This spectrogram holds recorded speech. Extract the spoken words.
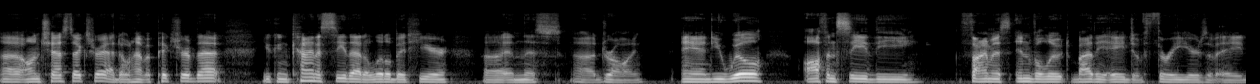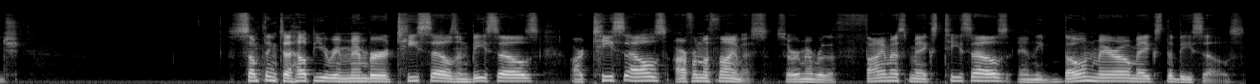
uh, on chest x ray. I don't have a picture of that. You can kind of see that a little bit here in this drawing. And you will often see the thymus involute by the age of three years of age. Something to help you remember T cells and B cells. Our T cells are from the thymus. So remember, the thymus makes T cells and the bone marrow makes the B cells.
